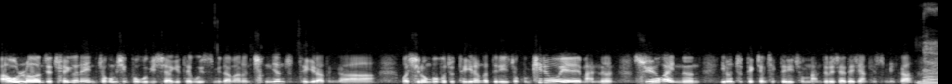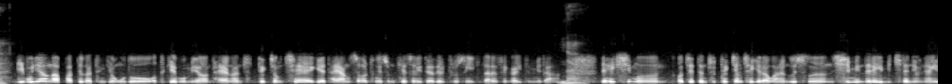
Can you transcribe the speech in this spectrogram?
아울러 이제 최근 에 조금씩 보급이 시작이 되고 있습니다만은 청년 주택이라든가 뭐 신혼부부 주택 이런 것들이 조금 필요에 맞는 수요가 있는 이런 주택 정책들이 좀 만들어져야 되지 않겠습니까? 네. 미분양 아파트 같은 경우도 어떻게 보면 다양한 주택 정책의 다양성을 통해 좀 개선이 돼야 될 필요성이 있다는 생각이 듭니다. 네. 근데 핵심은 어쨌든 주택 정책이라고 하는 것은 시민들에게 미치는 영향이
